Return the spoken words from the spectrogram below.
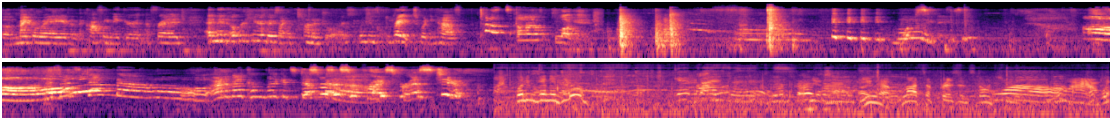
the microwave and the coffee maker and the fridge. And then over here there's like a ton of drawers, which is great when you have tons of luggage. Whoopsie daisy. Aww! Dumbo! Annabelle, come look, it's This was a surprise for us too. What are we gonna do? Get presents. You have lots of presents, don't you? Wow. Wow. We,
